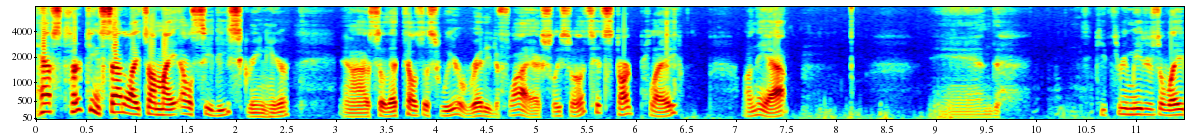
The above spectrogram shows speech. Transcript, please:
have 13 satellites on my LCD screen here, uh, so that tells us we are ready to fly. Actually, so let's hit Start Play on the app, and keep three meters away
